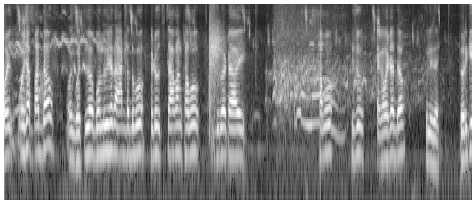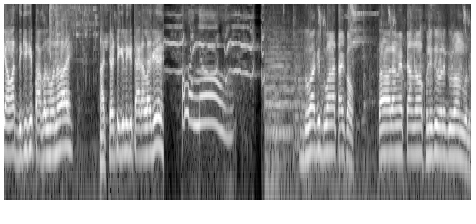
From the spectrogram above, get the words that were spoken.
ওই ওইসব বাদ দাও। ওই ঘুরতে যাব বন্ধুদের সাথে আড্ডা দেবো একটু চা পান খাব দুটোটা ওই খাব কিছু টাকা পয়সা দাও তুলে যায় তোর কি আমার দিকে কি পাগল মনে হয়? হাঁটতে হাঁটতে গেলে কি টাকা লাগে? দুয়া কি দুয়া না তাই কও? তাহলে নাহলে আমি প্যান্ট জামা খুলে দিই বলে কি বলবেন বলো?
